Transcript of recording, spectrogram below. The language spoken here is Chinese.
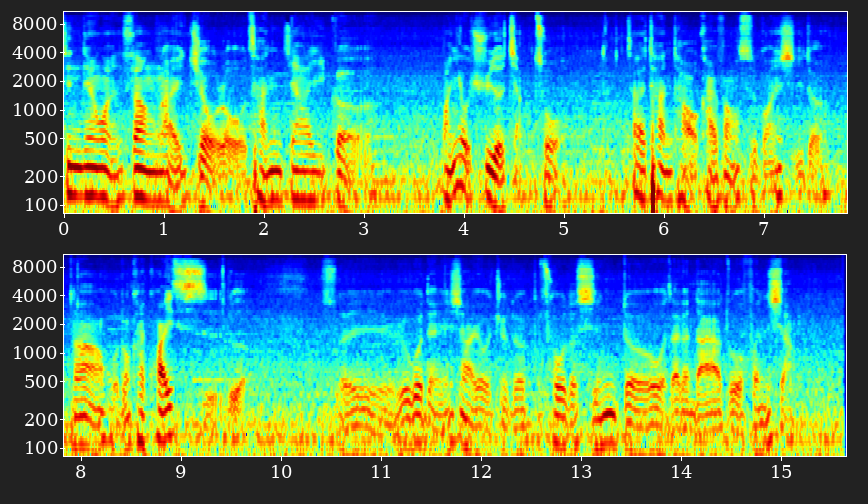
今天晚上来酒楼参加一个蛮有趣的讲座在探讨开放式关系的。那活动快开始了所以如果等一下有觉得不错的心得我再跟大家做分享。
